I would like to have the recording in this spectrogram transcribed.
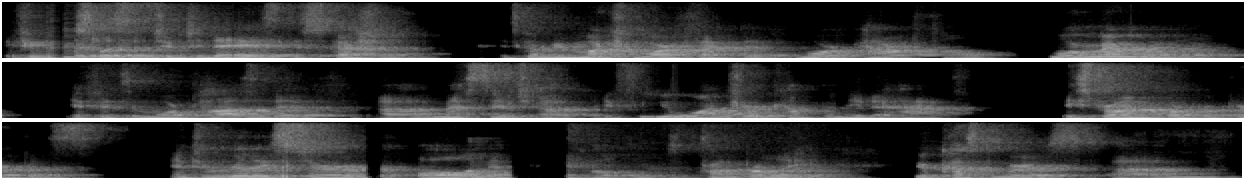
if you just listen to today's discussion, it's going to be much more effective, more powerful, more memorable if it's a more positive uh, message of if you want your company to have a strong corporate purpose and to really serve all of its stakeholders properly, your customers, um,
